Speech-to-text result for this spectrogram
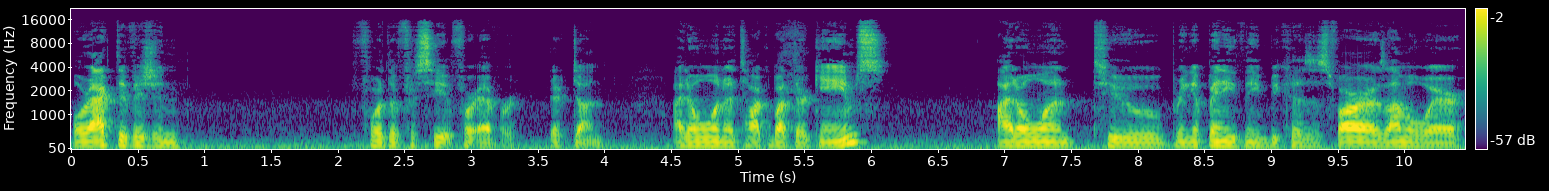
or activision for the foreseeable forever. They're done. I don't want to talk about their games. I don't want to bring up anything because as far as i'm aware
